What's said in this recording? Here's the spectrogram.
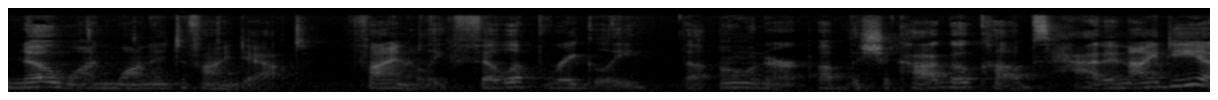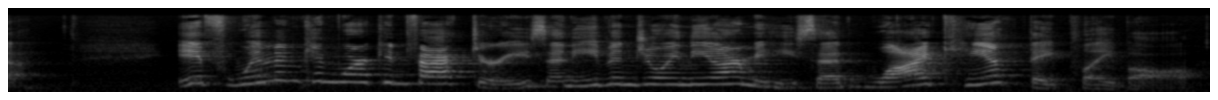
No one wanted to find out. Finally, Philip Wrigley, the owner of the Chicago Cubs, had an idea. If women can work in factories and even join the army, he said, why can't they play ball?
